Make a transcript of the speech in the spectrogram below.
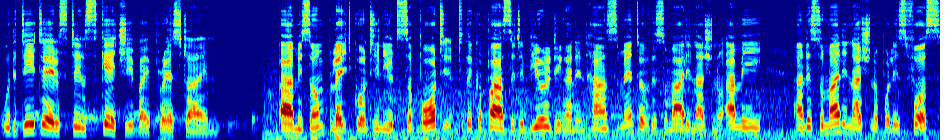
with details still sketchy by press time. AMISOM pledged continued support to the capacity building and enhancement of the Somali National Army and the Somali National Police Force,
